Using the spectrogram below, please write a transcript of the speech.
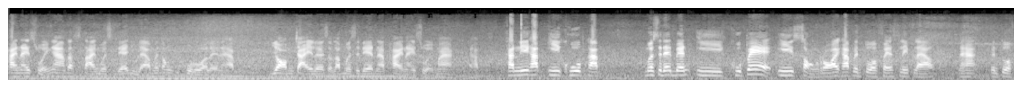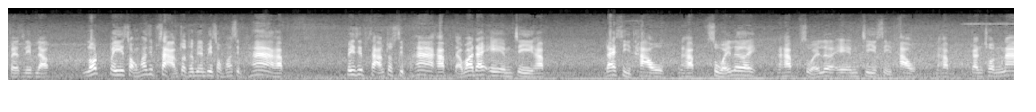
ภายในสวยงามตามสไตล์ Mercedes อยู่แล้วไม่ต้องกลัวเลยนะครับ ยอมใจเลยสำหรับ Mercedes นะ ภายในสวยมากนะครับ คันนี้ครับ E Coupe ครับ Mercedes-Benz E Coupe E 200ครับ เป็นตัว facelift แล้วนะฮะ เป็นตัว facelift แล้ว รถปี 2013 จดทะเบียนปี 2015 ครับ ปี 13.15 ครับ แต่ว่าได้ AMG ครับ ได้สีเทานะครับ สวยเลยนะครับ สวยเลย AMG สีเทานะครับ กันชนหน้า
